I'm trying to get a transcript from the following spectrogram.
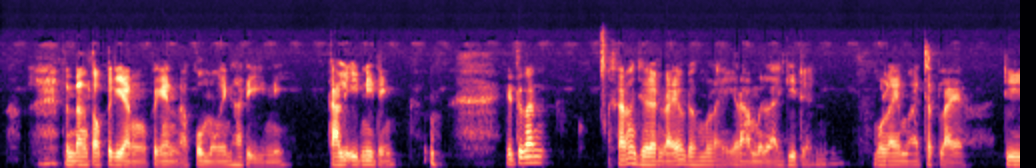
tentang topik yang pengen aku omongin hari ini kali ini deng. Itu kan sekarang jalan raya udah mulai rame lagi dan mulai macet lah ya. Di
